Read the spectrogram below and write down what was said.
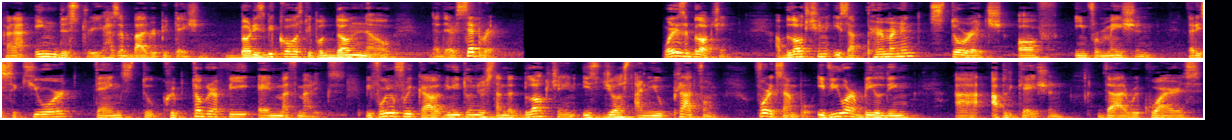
kind of industry has a bad reputation but it's because people don't know that they're separate what is a blockchain a blockchain is a permanent storage of information that is secured thanks to cryptography and mathematics. Before you freak out, you need to understand that blockchain is just a new platform. For example, if you are building an application that requires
